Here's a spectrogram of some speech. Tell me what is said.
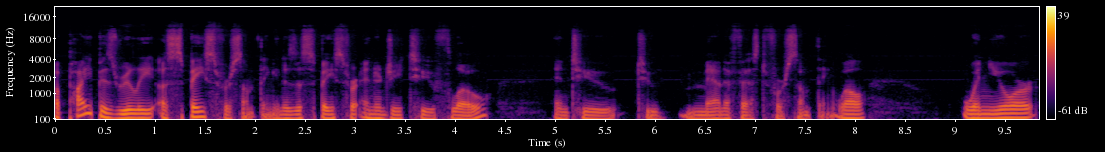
a pipe is really a space for something. It is a space for energy to flow and to to manifest for something. Well, when your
